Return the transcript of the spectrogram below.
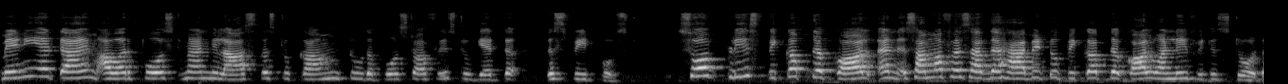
many a time our postman will ask us to come to the post office to get the, the speed post so please pick up the call and some of us have the habit to pick up the call only if it is stored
